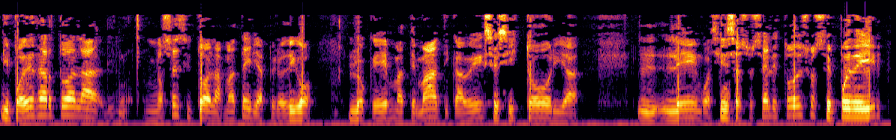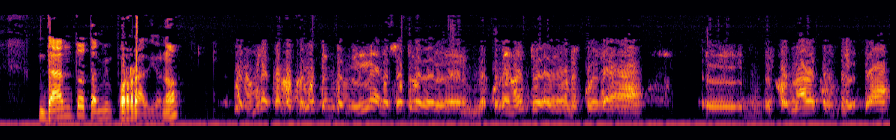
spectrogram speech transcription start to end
y podés dar todas las, no sé si todas las materias, pero digo, lo que es matemática, a veces historia, lengua, ciencias sociales, todo eso se puede ir dando también por radio, ¿no? Que yo tengo mi idea, nosotros, eh, la escuela nuestra es una escuela eh, de jornada completa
